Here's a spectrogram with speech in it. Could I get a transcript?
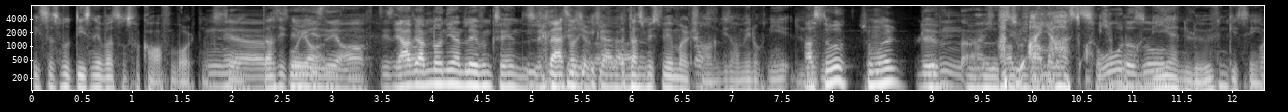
ist das nur Disney, was uns verkaufen wollten? du? Ja, das ist nämlich. Disney auch. Disney Ja, wir auch. haben noch nie einen Löwen gesehen. deswegen Ich weiß, was ich, das müssen wir mal schauen. Wieso haben wir noch nie Löwen? Hast du schon mal? Löwen, Ja, ah, ich das Hast du, ah ja, hast, Zoo ich habe oder noch so. nie einen Löwen gesehen.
